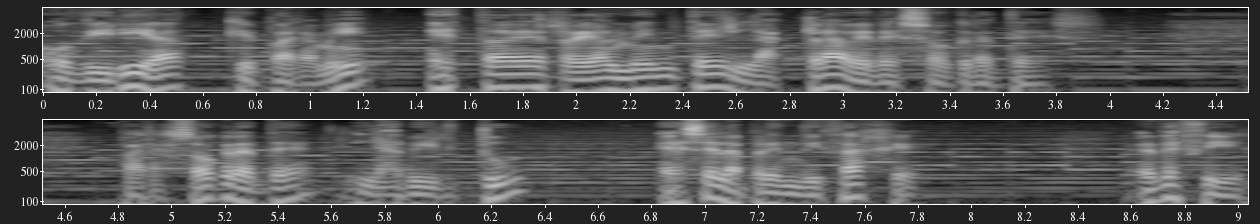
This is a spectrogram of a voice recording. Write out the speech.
os diría que para mí esta es realmente la clave de Sócrates. Para Sócrates, la virtud es el aprendizaje. Es decir,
